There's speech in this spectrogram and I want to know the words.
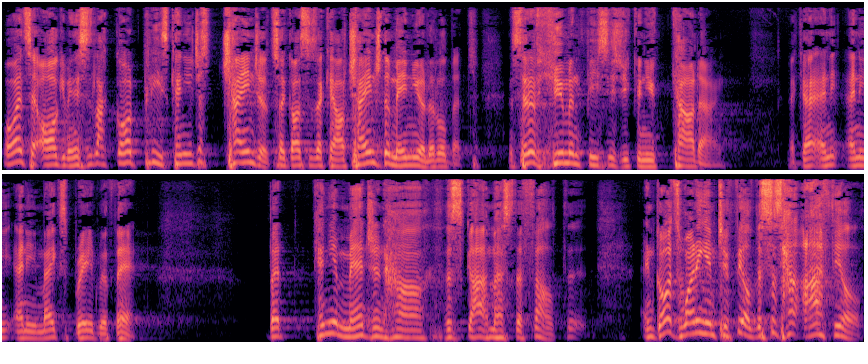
Well, I won't say argument. He says, like, God, please, can you just change it? So God says, okay, I'll change the menu a little bit. Instead of human feces, you can use cow dung. Okay. And he, and he, and he makes bread with that. But can you imagine how this guy must have felt? And God's wanting him to feel, this is how I feel.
